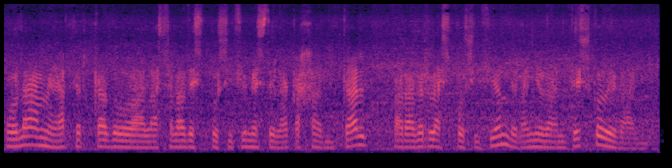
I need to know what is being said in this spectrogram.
Hola, me he acercado a la sala de exposiciones de la Caja Vital para ver la exposición del año dantesco de Dalí.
